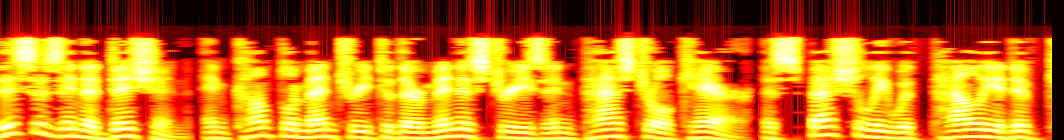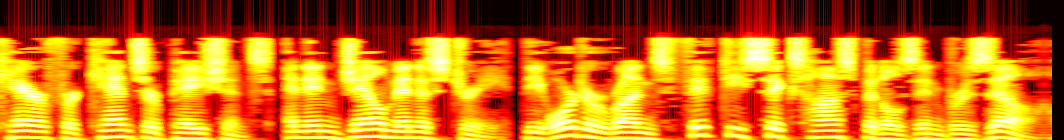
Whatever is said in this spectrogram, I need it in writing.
This is in addition, and complementary to their ministries in pastoral care, especially with palliative care for cancer patients, and in jail ministry. The order runs 56 hospitals in Brazil.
